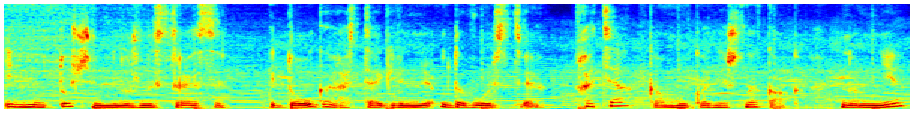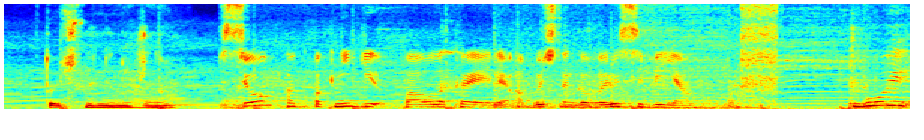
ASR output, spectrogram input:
и ему точно не нужны стрессы и долгое растягивание удовольствия. Хотя, кому, конечно, как. Но мне точно не нужно. Все как по книге Паула Коэля, обычно говорю себе я. Твой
